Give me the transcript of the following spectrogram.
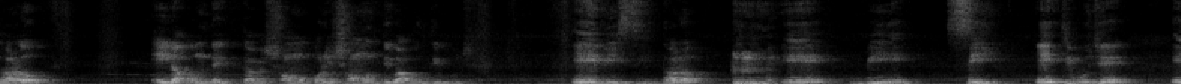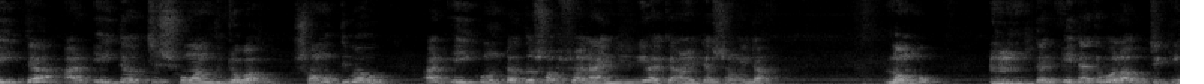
ধরো এই রকম দেখতে হবে, সমকোণী সমদ্বিবাহু ত্রিভুজ। এ বি সি ধরো এ বি সি এই ত্রিভুজে এইটা আর এইটা হচ্ছে সমান দুটো বাহু, সমদ্বিবাহু আর এই কোণটা তো সবসময় নাইনটি ডিগ্রি হয়, কারণ এটার সঙ্গে এটা লম্ব। তাহলে এটাকে বলা হচ্ছে কি?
